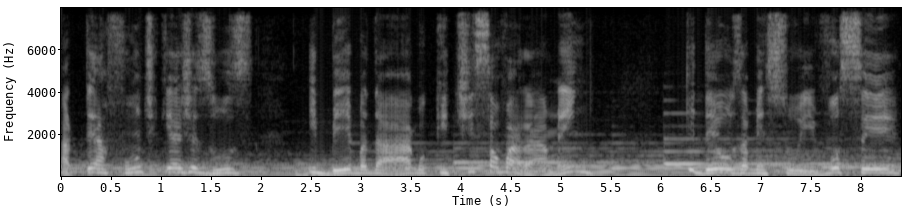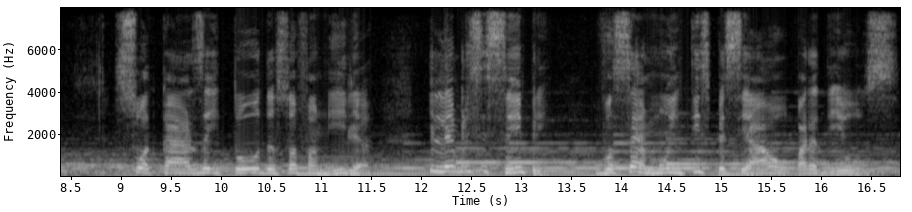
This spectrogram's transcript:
até a fonte que é Jesus e beba da água que te salvará. Amém? Que Deus abençoe você, sua casa e toda a sua família. E lembre-se sempre, você é muito especial para Deus.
